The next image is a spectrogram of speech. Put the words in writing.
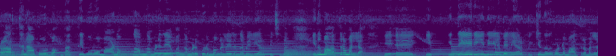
പ്രാർത്ഥനാപൂർവം ഭക്തിപൂർവമാണോ നാം നമ്മുടെ ദേവ നമ്മുടെ കുടുംബങ്ങളിലിരുന്ന് ബലിയർപ്പിച്ചത്? ഇത് മാത്രമല്ല ഇതേ രീതിയിൽ ബലിയർപ്പിക്കുന്നത് കൊണ്ട് മാത്രമല്ല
